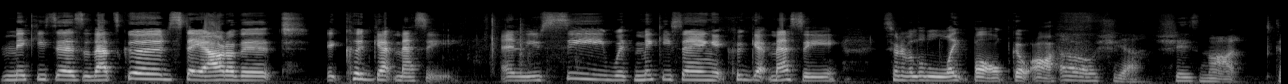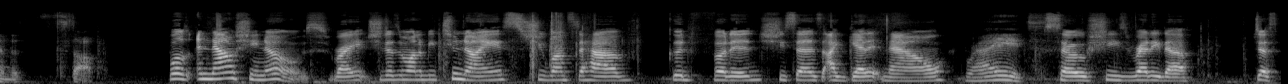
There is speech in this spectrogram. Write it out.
Mickey says that's good, stay out of it. It could get messy. And you see with Mickey saying it could get messy, sort of a little light bulb go off. Oh, yeah. She's not gonna stop. Well, and now she knows, right? She doesn't want to be too nice. She wants to have good footage. She says, I get it now. Right. So she's ready to just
